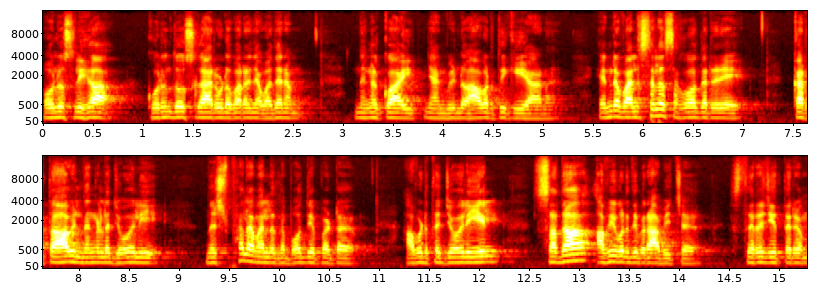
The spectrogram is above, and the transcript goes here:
പൗലോസ് ലിഹ കൊരുന്തോസുകാരോട് പറഞ്ഞ വചനം നിങ്ങൾക്കായി ഞാൻ വീണ്ടും ആവർത്തിക്കുകയാണ്. എന്റെ വത്സല സഹോദരരെ കർത്താവിൽ നിങ്ങളുടെ ജോലി നിഷ്ഫലമല്ലെന്ന് ബോധ്യപ്പെട്ട് അവിടുത്തെ ജോലിയിൽ സദാ അഭിവൃദ്ധി പ്രാപിച്ച് സ്ഥിരചിത്തരും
